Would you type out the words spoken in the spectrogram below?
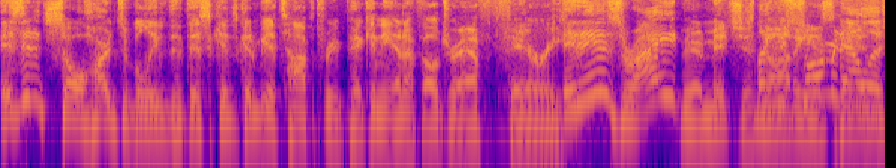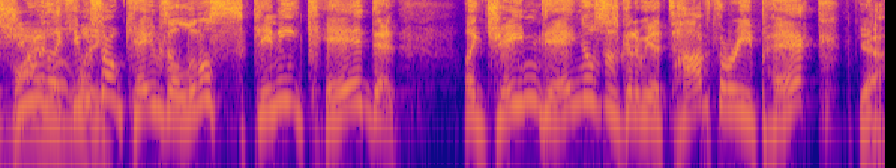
Isn't it so hard to believe that this kid's going to be a top three pick in the NFL draft? Very. It is, right? Yeah, Mitch is like nodding saw his him at head LSU. Like he was okay. He was a little skinny kid that, like Jayden Daniels is going to be a top three pick. Yeah.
